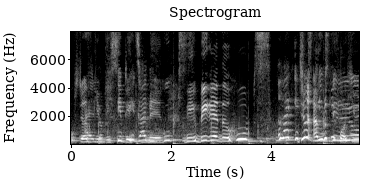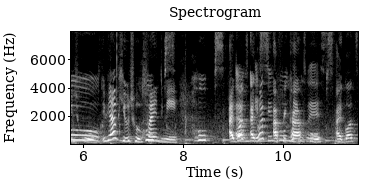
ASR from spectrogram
hoops just I give this the bigger the statement. hoops, The bigger the hoops. like it just I'm looking for look. huge hoops. If you have huge hoops, find me. hoops. I got um, I got Africa necklace. hoops. I got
